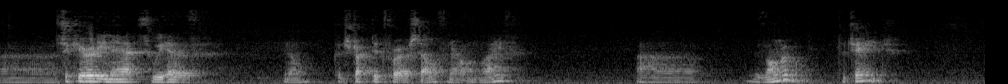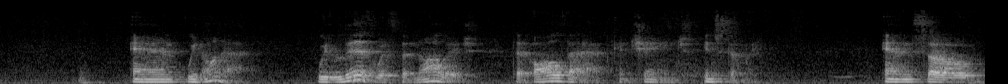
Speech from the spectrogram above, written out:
uh, security nets we have, you know, constructed for ourselves in our own life, uh, vulnerable to change. And we know that. We live with the knowledge that all that can change instantly. And so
